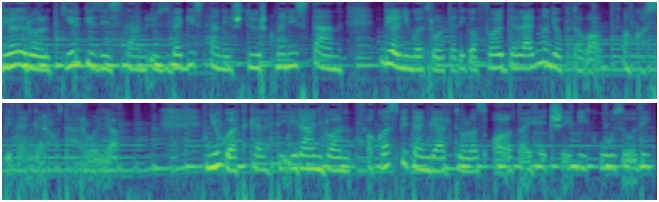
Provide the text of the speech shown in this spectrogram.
délről Kirgizisztán, Üzbegisztán és Türkmenisztán, délnyugatról pedig a föld legnagyobb tava, a Kaszpi-tenger határolja nyugat-keleti irányban a Kaszpi-tengertől az Altaj-hegységig húzódik.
